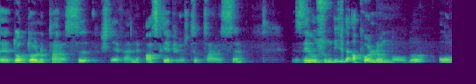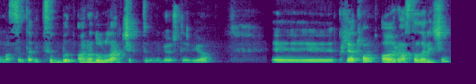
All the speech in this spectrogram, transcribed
E, doktorluk tanrısı işte efendim Asklepios tıp tanrısı. Zeus'un değil de Apollon'un oğlu olması tabi tıbbın Anadolu'dan çıktığını gösteriyor. E, Platon ağır hastalar için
